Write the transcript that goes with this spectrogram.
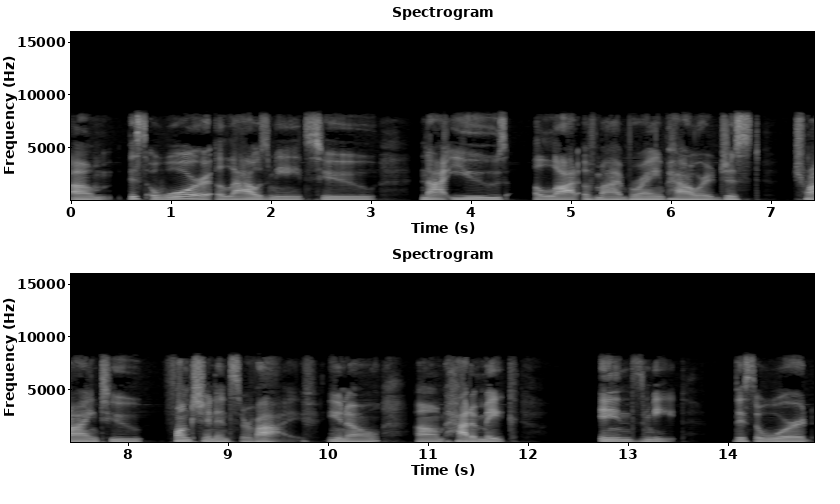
um, this award allows me to not use a lot of my brain power just trying to function and survive, you know, um, how to make ends meet. This award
